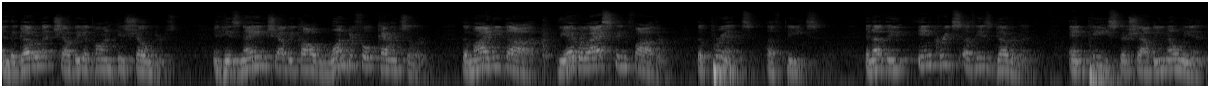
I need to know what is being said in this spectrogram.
and the government shall be upon his shoulders. And his name shall be called Wonderful Counselor, the Mighty God, the Everlasting Father, the Prince of Peace. And of the increase of his government and peace there shall be no end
